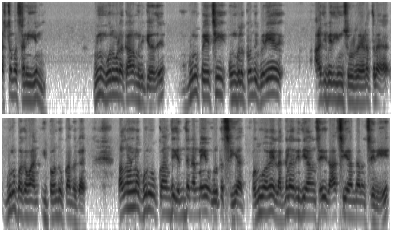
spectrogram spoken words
அஷ்டம சனியும் இன்னும் ஒரு வருட காலம் இருக்கிறது. குரு பயிற்சி உங்களுக்கு வந்து விரைய அதிபதின்னு சொல்ற இடத்துல குரு பகவான் இப்ப வந்து உட்கார்ந்துருக்காரு. பதினொன்னுல குரு உட்கார்ந்து எந்த நன்மையும் உங்களுக்கு செய்யாது. பொதுவாகவே லக்ன ரீதியாகவும் சரி ராசியா இருந்தாலும் சரி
